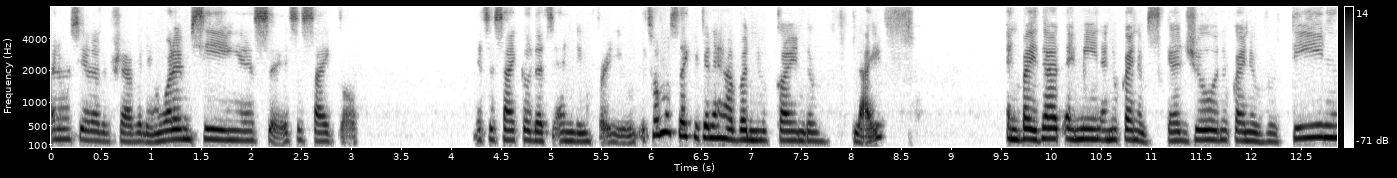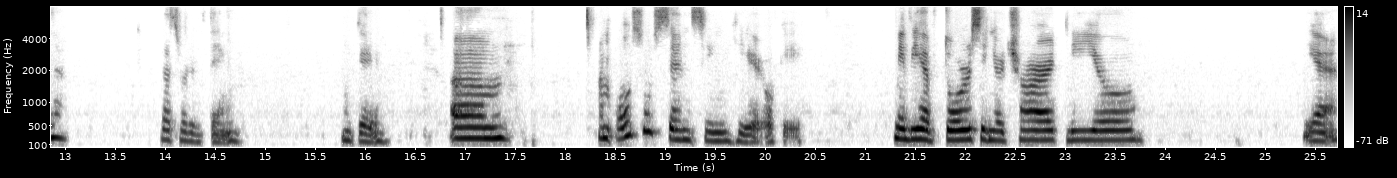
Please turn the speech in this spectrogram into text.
i don't see a lot of traveling what i'm seeing is it's a cycle it's a cycle that's ending for you. It's almost like you're going to have a new kind of life. And by that, I mean a new kind of schedule, a new kind of routine, that sort of thing. Okay. Um, I'm also sensing here, okay. Maybe you have Taurus in your chart, Leo. Yeah.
